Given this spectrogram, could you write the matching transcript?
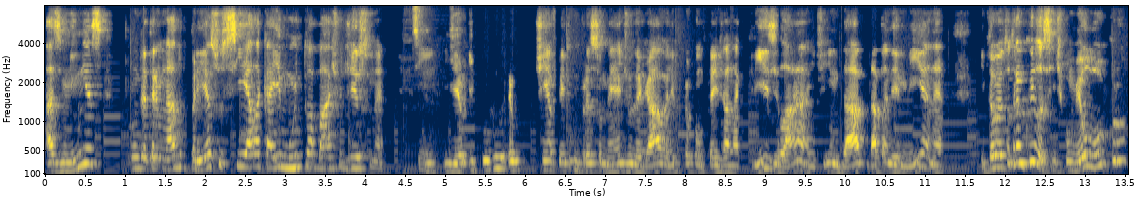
as minhas por um determinado preço se ela cair muito abaixo disso, né? Sim. E, eu, e como eu tinha feito um preço médio legal ali, porque eu comprei já na crise lá, enfim, da, da pandemia, né? Então eu tô tranquilo, assim, tipo, o meu lucro.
